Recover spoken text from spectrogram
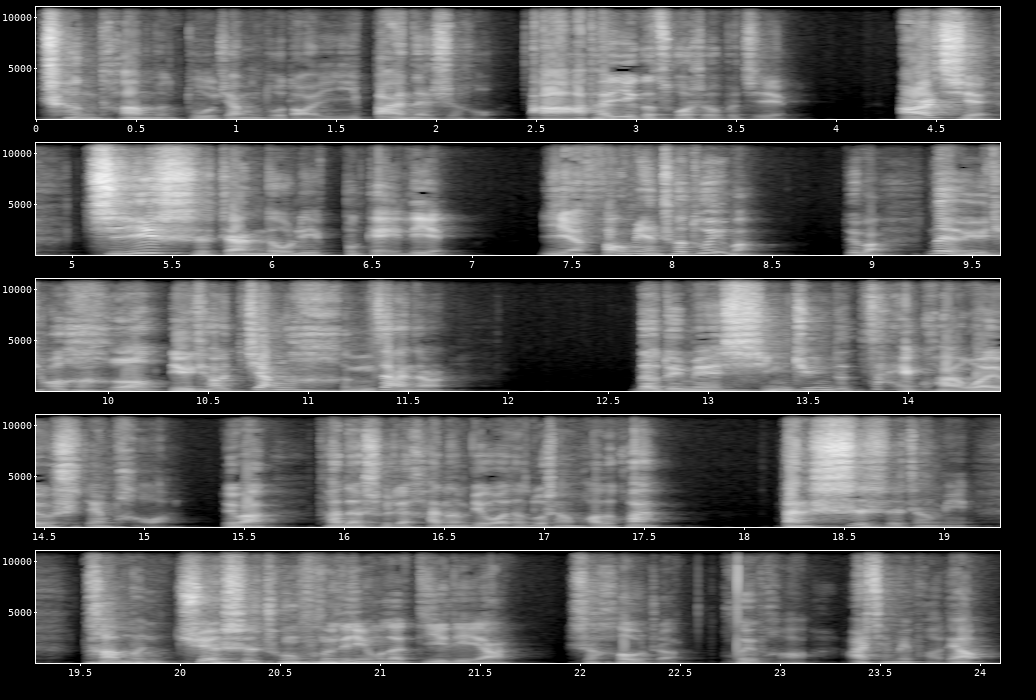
趁他们渡江渡到一半的时候，打他一个措手不及。而且，即使战斗力不给力，也方便撤退嘛，对吧？那有一条河，有一条江横在那儿，那对面行军的再快，我也有时间跑啊，对吧？他在水里还能比我在路上跑得快？但事实证明，他们确实充分利用了地利啊，是后者会跑，而且没跑掉。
